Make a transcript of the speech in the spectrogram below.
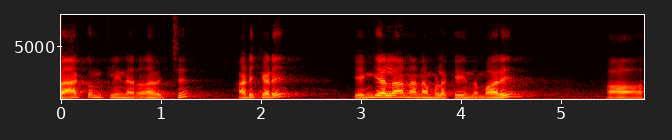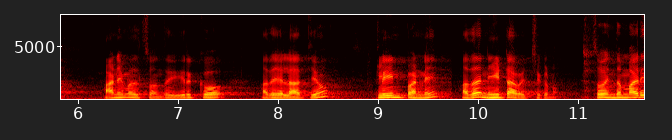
வேக்யூம் கிளீனரெல்லாம் வச்சு அடிக்கடி எங்கெல்லாம் நான் நம்மளுக்கு இந்த மாதிரி அனிமல்ஸ் வந்து இருக்கோ அதை எல்லாத்தையும் க்ளீன் பண்ணி அதை நீட்டாக வச்சுக்கணும். ஸோ இந்த மாதிரி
